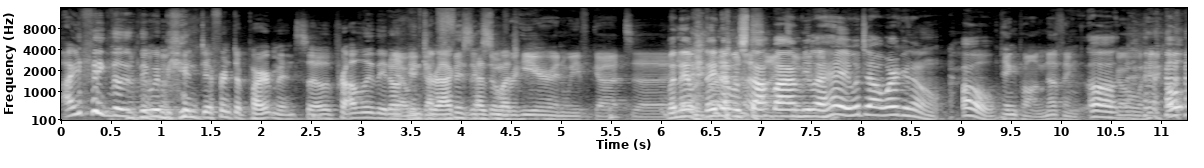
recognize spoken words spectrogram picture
I think that they would be in different departments, so probably they don't we've got interact physics as over much. here, and we've got. Uh, but they, they never stop by and be like, here. "Hey, what y'all working on? Oh, Ping pong, nothing. uh, Go away. oak,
